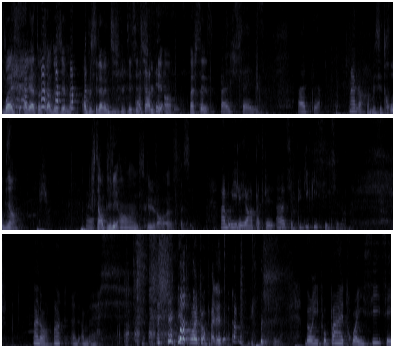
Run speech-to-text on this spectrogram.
c'est- allez, à toi de faire le deuxième là. En plus, c'est la même difficulté, c'est difficulté c'est- 1, page 16. Page 16. Attends. Alors. Non, mais c'est trop bien. alors, Je t'ai rempli les 1, parce que genre, euh, c'est facile. Ah oui, les 1, parce que ah, c'est plus difficile, cela. Alors, un, un- un- les 3, il ne faut pas le 3. Bon, il ne faut pas un 3 ici, c'est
